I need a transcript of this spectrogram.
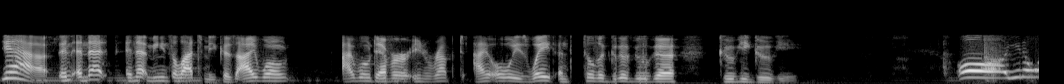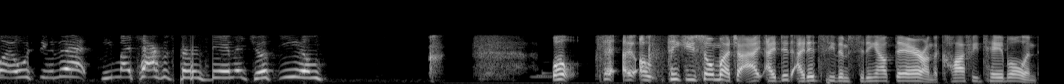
yeah, and and that and that means a lot to me because I won't I won't ever interrupt. I always wait until the googa googa googie googie. Oh, you know what? I always think of that. Eat my tax returns, damn it. Just eat them. Well, th- I- oh, thank you so much. I, I did I did see them sitting out there on the coffee table, and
